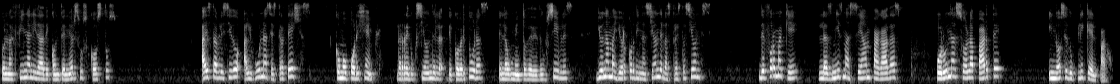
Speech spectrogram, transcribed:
con la finalidad de contener sus costos, ha establecido algunas estrategias, como por ejemplo la reducción de, de, coberturas, el aumento de deducibles y una mayor coordinación de las prestaciones, de forma que las mismas sean pagadas por una sola parte y no se duplique el pago.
